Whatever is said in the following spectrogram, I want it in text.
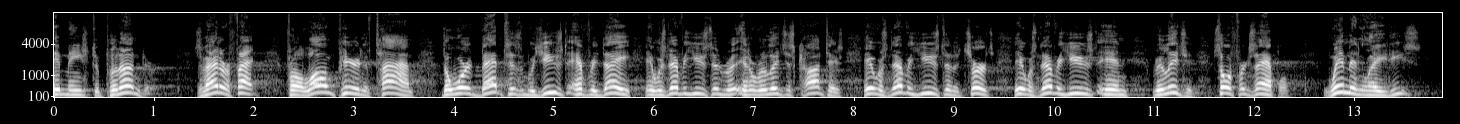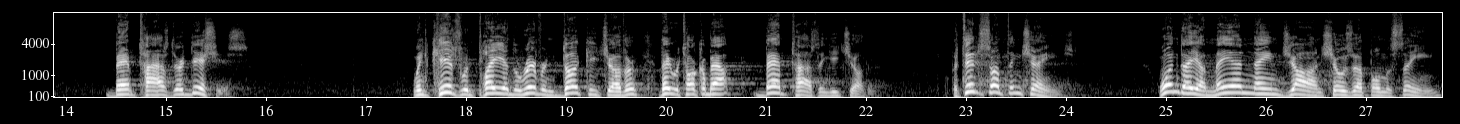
it means to put under. As a matter of fact, for a long period of time, the word baptism was used every day. It was never used in, in, a religious context. It was never used in a church. It was never used in religion. So, for example, women ladies baptized their dishes. When kids would play in the river and dunk each other, they would talk about baptizing each other. But then something changed. One day, a man named John shows up on the scene,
